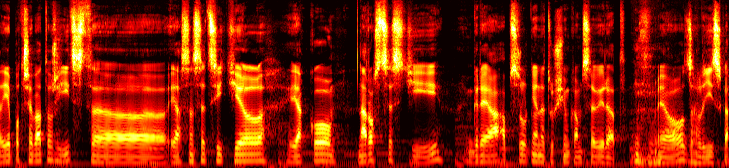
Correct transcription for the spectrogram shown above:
je potřeba to říct. Já jsem se cítil jako na rozcestí kde já absolutně netuším, kam se vydat. Mm-hmm. Jo, z hlediska.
